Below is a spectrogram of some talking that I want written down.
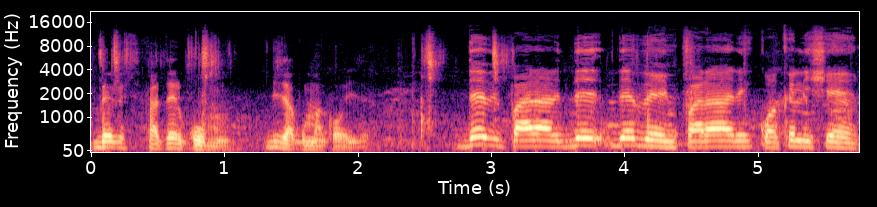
deve se fazer como? Diz alguma coisa deve parar, de, devem parar com aquele cheiro.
